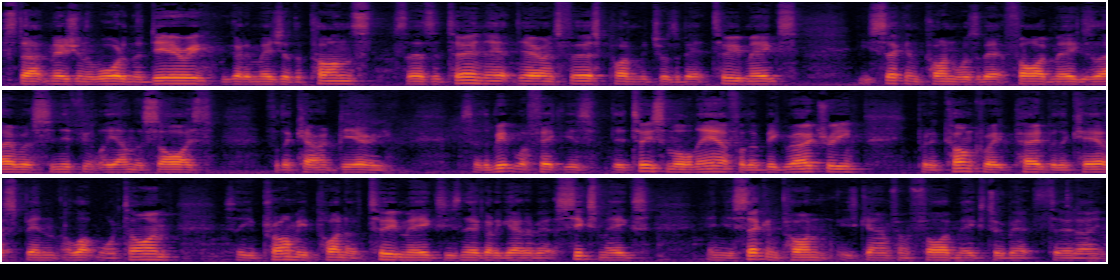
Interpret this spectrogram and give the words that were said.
start measuring the water in the dairy. We've got to measure the ponds. So as it turned out, Darren's first pond, which was about two megs, his second pond was about five megs. They were significantly undersized for the current dairy. So the ripple effect is they're too small now for the big rotary. Put a concrete pad where the cows spend a lot more time. So your primary pond of two megs is now got to go to about six megs, and your second pond is going from five megs to about 13.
